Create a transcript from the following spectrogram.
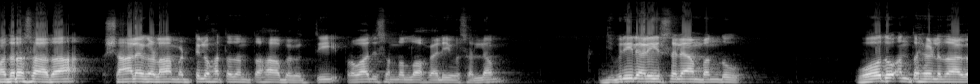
ಮದರಸಾದ ಶಾಲೆಗಳ ಮೆಟ್ಟಿಲು ಹತ್ತದಂತಹ ಒಬ್ಬ ವ್ಯಕ್ತಿ, ಪ್ರವಾದಿ ಸಲ್ಲಲ್ಲಾಹು ಅಲಿ ವಸಲ್ಲಂ, ಜಿಬ್ರೀಲ್ ಅಲಿ ಇಸ್ಲಾಂ ಬಂದು, ಓದು ಅಂತ ಹೇಳಿದಾಗ,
